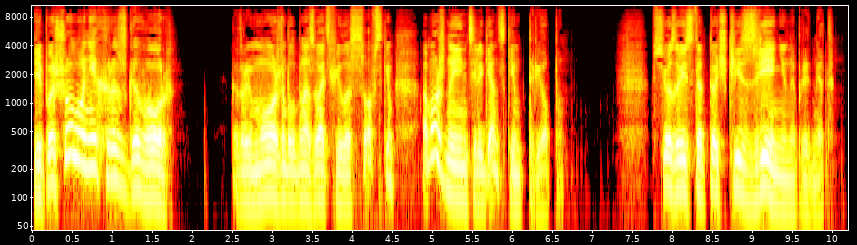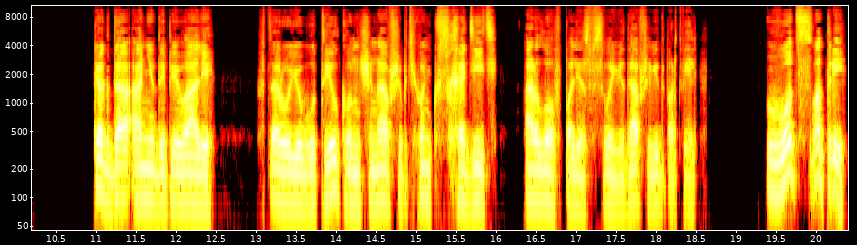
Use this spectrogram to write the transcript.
И пошел у них разговор, который можно было бы назвать философским, а можно и интеллигентским трепом. Все зависит от точки зрения на предмет. Когда они допивали вторую бутылку, начинавший потихоньку сходить, Орлов полез в свой видавший вид портфель. — Вот смотри!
